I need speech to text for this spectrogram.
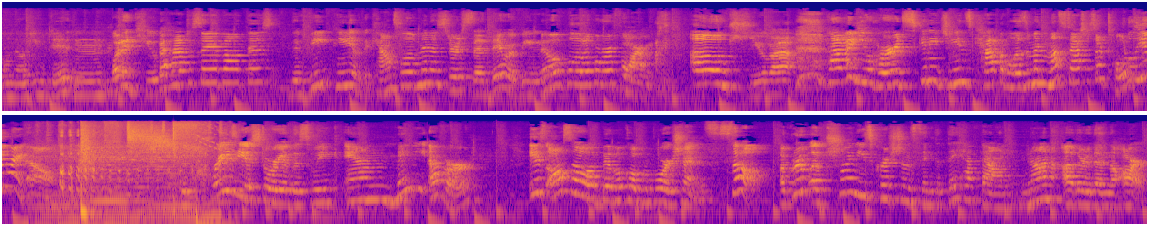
Oh, no, you didn't. What did Cuba have to say about this? The VP of the Council of Ministers said there would be no political reform. Oh, Cuba. Haven't you heard skinny jeans, capitalism, and mustaches are totally in right now? The craziest story of this week, and maybe ever, is also of biblical proportions. So, a group of Chinese Christians think that they have found none other than the Ark.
